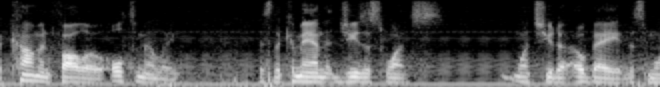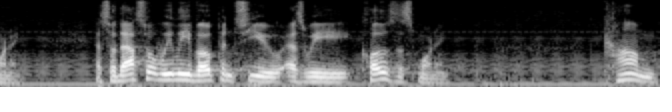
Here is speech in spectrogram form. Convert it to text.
But come and follow, ultimately, is the command that Jesus wants, wants you to obey this morning. And so that's what we leave open to you as we close this morning. Come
